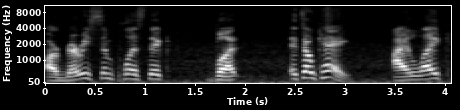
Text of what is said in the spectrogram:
are very simplistic, but it's okay. I like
